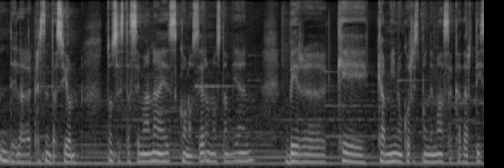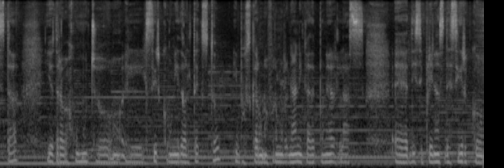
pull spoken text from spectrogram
de la representación. Entonces esta semana es conocernos también, ver eh, qué camino corresponde más a cada artista. Yo trabajo mucho el circo unido al texto y buscar una forma orgánica de poner las eh, disciplinas de circo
